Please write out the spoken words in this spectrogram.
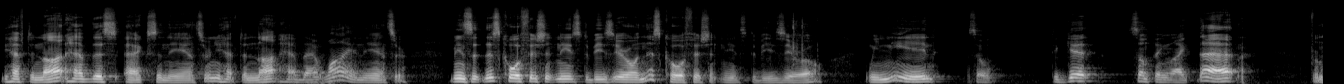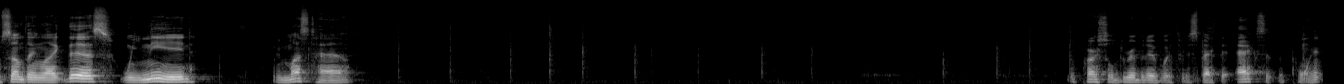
you have to not have this x in the answer, and you have to not have that y in the answer. It means that this coefficient needs to be 0 and this coefficient needs to be 0. We need, so to get something like that from something like this, we need, we must have the partial derivative with respect to x at the point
